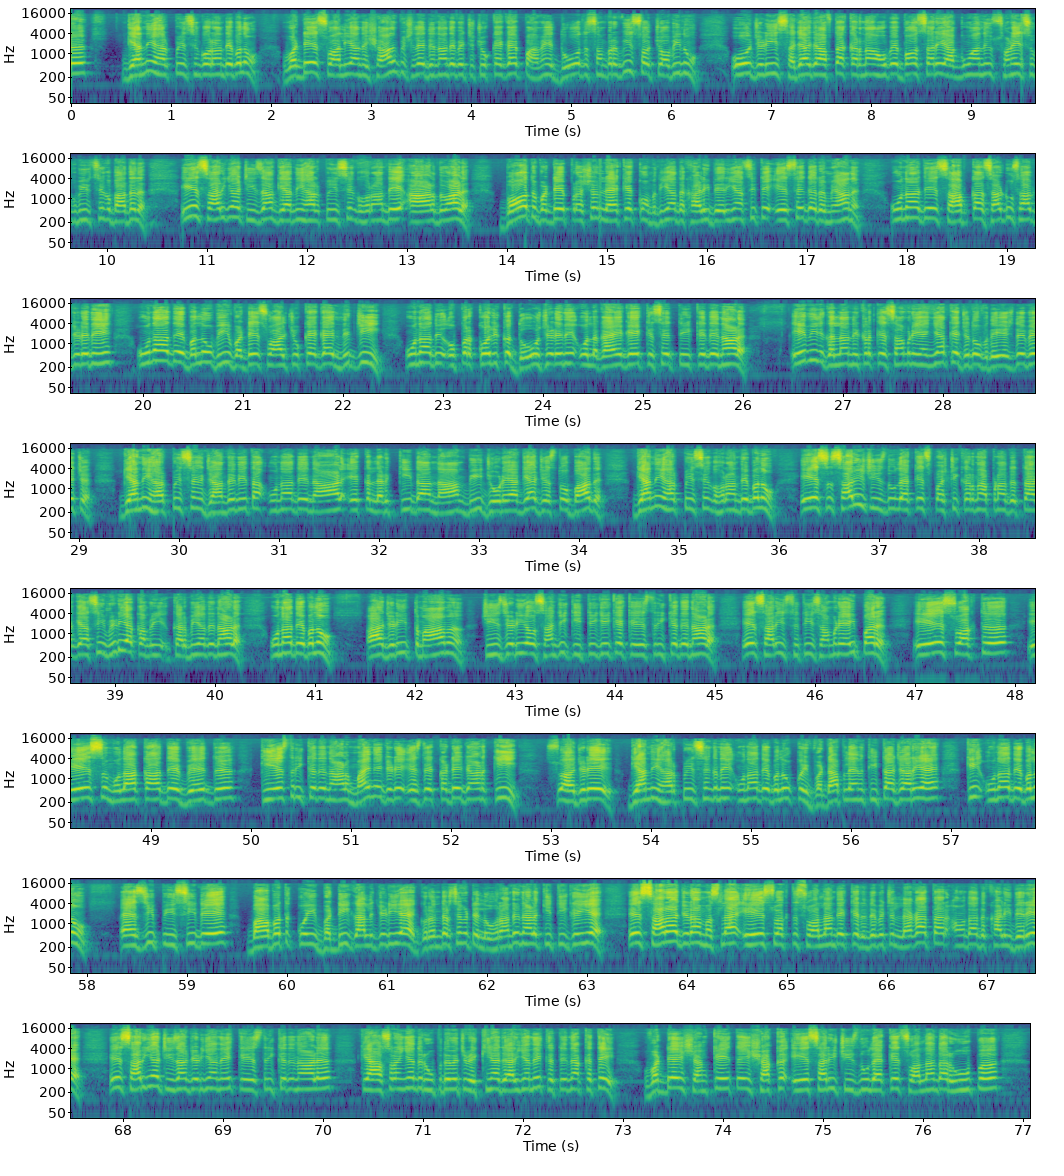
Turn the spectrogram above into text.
ਗਿਆਨੀ ਹਰਪ੍ਰੀਤ ਸਿੰਘ ਹੋਰਾਂ ਦੇ ਵੱਲੋਂ ਵੱਡੇ ਸਵਾਲੀਆ ਨਿਸ਼ਾਨ ਪਿਛਲੇ ਦਿਨਾਂ ਦੇ ਵਿੱਚ ਚੁੱਕੇ ਗਏ। ਭਾਵੇਂ 2 ਦਸੰਬਰ 2024 ਨੂੰ ਉਹ ਜਿਹੜੀ ਸਜ਼ਾ ਜਾਫਤਾ ਕਰਨਾ ਹੋਵੇ, ਬਹੁਤ ਸਾਰੇ ਆਗੂਆਂ ਨੇ ਸੁਣੇ ਸੁਖਬੀਰ ਸਿੰਘ ਬਾਦਲ। ਇਹ ਸਾਰੀਆਂ ਚੀਜ਼ਾਂ ਗਿਆਨੀ ਹਰਪ੍ਰੀਤ ਸਿੰਘ ਹੋਰਾਂ ਦੇ ਆਲ ਦੁਆਲ ਬਹੁਤ ਵੱਡੇ ਪ੍ਰਸ਼ਨ ਲੈ ਕੇ ਘੁੰਮਦੀਆਂ ਦਿਖਾਈ ਦੇ ਰਹੀਆਂ ਸੀ ਤੇ ਇਸੇ ਦੇ ਦਰਮਿਆਨ ਉਹਨਾਂ ਦੇ ਸਾਬਕਾ ਸਾਧੂ ਸਾਹਿਬ ਜਿਹੜੇ ਨੇ, ਉਹਨਾਂ ਦੇ ਵੱਲੋਂ ਵੀ ਵੱਡੇ ਸਵਾਲ ਚੁੱਕੇ ਗਏ। ਨਿੱਜੀ ਉਹਨਾਂ ਦੇ ਉੱਪਰ ਕੁਝ ਕੁ ਦੋਸ਼ ਜਿਹੜੇ ਨੇ ਉਹ ਲਗਾਏ ਗਏ। ਕਿਸੇ ਤਰੀਕੇ ਦੇ ਨਾਲ ਇਹ ਵੀ ਗੱਲਾਂ ਨਿਕਲ ਕੇ ਸਾਹਮਣੇ ਆਈਆਂ ਕਿ ਜਦੋਂ ਵਿਦੇਸ਼ ਦੇ ਵਿੱਚ ਗਿਆਨੀ ਹਰਪ੍ਰੀਤ ਸਿੰਘ ਜਾਂਦੇ ਨੇ ਤਾਂ ਉਹਨਾਂ ਦੇ ਨਾਲ ਇੱਕ ਲੜਕੀ ਦਾ ਨਾਮ ਵੀ ਜੋੜਿਆ ਗਿਆ ਜਿਸ ਤੋਂ ਬਾਅਦ ਗਿਆਨੀ ਹਰਪ੍ਰੀਤ ਸਿੰਘ ਹੋਰਾਂ ਦੇ ਵੱਲੋਂ ਇਸ ਸਾਰੀ ਚੀਜ਼ ਨੂੰ ਲੈ ਕੇ ਸਪਸ਼ਟੀਕਰਨ ਆਪਣਾ ਦਿੱਤਾ ਗਿਆ ਸੀ ਮੀਡੀਆ ਕਮਰੀ- ਕਰਮੀਆਂ ਦੇ ਨਾਲ ਉਹਨਾਂ ਦੇ ਵੱਲੋਂ ਆ ਜਿਹੜੀ तमाम ਚੀਜ਼ ਜਿਹੜੀ ਆ ਉਹ ਸਾਂਝੀ ਕੀਤੀ ਗਈ ਕਿ ਕਿਸ ਤਰੀਕੇ ਦੇ ਨਾਲ ਇਹ ਸਾਰੀ ਸਥਿਤੀ ਸਾਹਮਣੇ ਆਈ ਪਰ ਇਸ ਵਕਤ ਇਸ ਮੁਲਾਕਾਤ ਦੇ ਵਿੱਚ ਕਿਸ ਤਰੀਕੇ ਦੇ ਨਾਲ ਮਾਇਨੇ ਜਿਹੜੇ ਇਸ ਦੇ ਕੱਢੇ ਜਾਣ ਕੀ ਸ- ਜਿਹੜੇ ਗਿਆਨੀ ਹਰਪ੍ਰੀਤ ਸਿੰਘ ਨੇ ਉਹਨਾਂ ਦੇ ਵੱਲੋਂ ਕੋਈ ਵੱਡਾ ਪਲਾਨ ਕੀਤਾ ਜਾ ਰਿਹਾ ਹੈ ਕਿ ਉਹਨਾਂ ਦੇ ਵੱਲੋਂ ਐਸਜੀਪੀਸੀ ਦੇ ਬਾਬਤ ਕੋਈ ਵੱਡੀ ਗੱਲ ਜਿਹੜੀ ਹੈ ਗੁਰਿੰਦਰ ਸਿੰਘ ਢਿੱਲੋਂ ਦੇ ਨਾਲ ਕੀਤੀ ਗਈ ਹੈ। ਇਹ ਸਾਰਾ ਜਿਹੜਾ ਮਸਲਾ ਇਸ ਵਕਤ ਸਵਾਲਾਂ ਦੇ ਘਿਰੇ ਦੇ ਵਿੱਚ ਲਗਾਤਾਰ ਆਉਂਦਾ ਦਿਖਾਈ ਦੇ ਰਿਹਾ ਹੈ। ਇਹ ਸਾਰੀਆਂ ਚੀਜ਼ਾਂ ਜਿਹੜੀਆਂ ਨੇ ਕਿ ਇਸ ਤਰੀਕੇ ਦੇ ਨਾਲ ਕਿਆਸਰਾਈਆਂ ਦੇ ਰੂਪ ਦੇ ਵਿੱਚ ਵੇਖੀਆਂ ਜਾ ਰਹੀਆਂ ਨੇ, ਕਿਤੇ ਨਾ ਕਿਤੇ ਵੱਡੇ ਸ਼ੰਕੇ ਤੇ ਸ਼ੱਕ ਇਹ ਸਾਰੀ ਚੀਜ਼ ਨੂੰ ਲੈ ਕੇ ਸਵਾਲਾਂ ਦਾ ਰੂਪ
